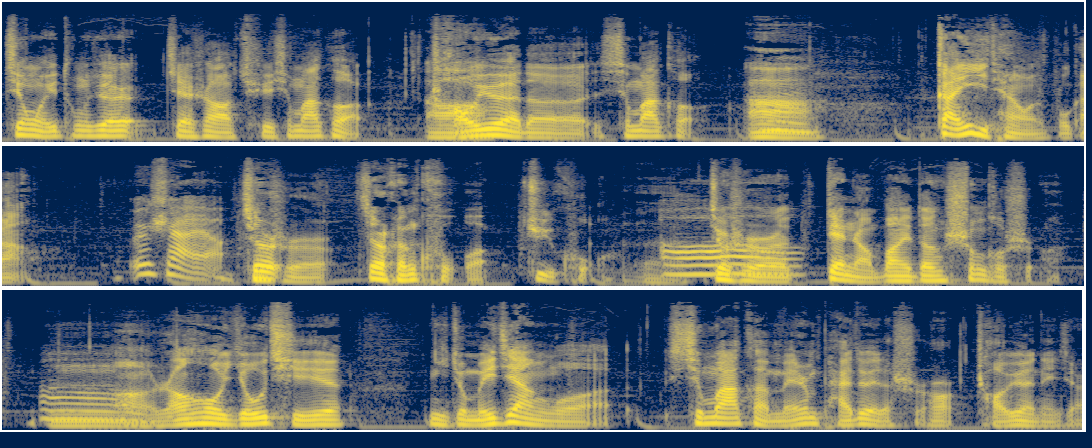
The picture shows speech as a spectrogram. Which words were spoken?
经我一同学介绍去星巴克了，哦。朝越的星巴克，啊，干一天我就不干了，为啥呀？就是就是很苦，巨苦，哦，就是店长帮你当牲口使唤哦。啊，然后尤其你就没见过星巴克没人排队的时候，朝越那家。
